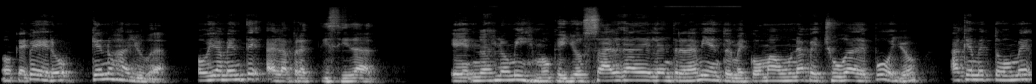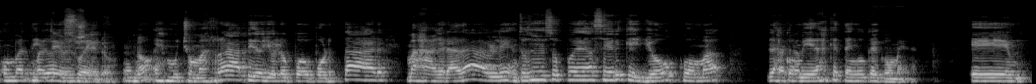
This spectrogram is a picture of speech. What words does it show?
Ok. Pero, ¿qué nos ayuda? Obviamente a la practicidad. Eh, no es lo mismo que yo salga del entrenamiento y me coma una pechuga de pollo a que me tome un batido, batido, de suero, Ujú. ¿no? Es mucho más rápido, yo lo puedo portar, más agradable, entonces eso puede hacer que yo coma las La comidas que tengo que comer. Eh,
